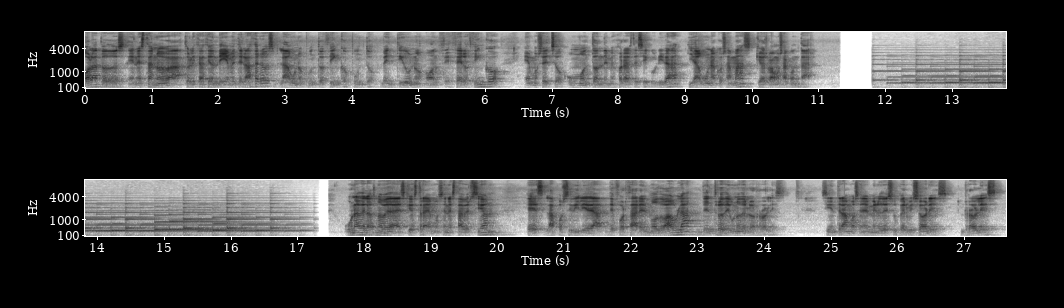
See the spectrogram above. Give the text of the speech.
Hola a todos, en esta nueva actualización de IMT Lazarus, la 1.5.21.11.05, hemos hecho un montón de mejoras de seguridad y alguna cosa más que os vamos a contar. Una de las novedades que os traemos en esta versión es la posibilidad de forzar el modo aula dentro de uno de los roles. Si entramos en el menú de supervisores, roles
